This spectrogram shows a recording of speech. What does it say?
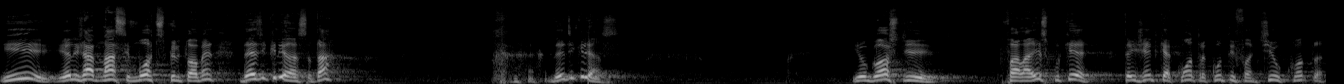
E ele já nasce morto espiritualmente desde criança, tá? desde criança. E eu gosto de falar isso porque tem gente que é contra culto infantil, contra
